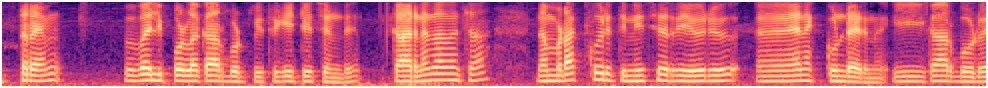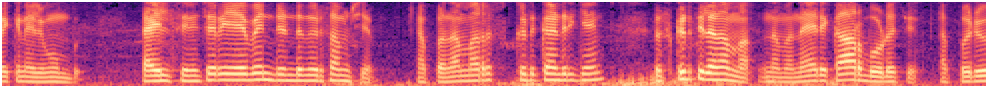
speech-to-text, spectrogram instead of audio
ഇത്രയും വലിപ്പമുള്ള കാർബോർഡ് പീസ് കയറ്റി വെച്ചിട്ടുണ്ട്. കാരണം എന്താണെന്ന് വെച്ചാൽ നമ്മുടെ അക്കുരത്തിന് ചെറിയൊരു എനക്കുണ്ടായിരുന്നു ഈ കാർബോർഡ് വെക്കുന്നതിന് മുമ്പ്. ടൈൽസിന് ചെറിയ ബെൻഡ് ഉണ്ടെന്നൊരു സംശയം. അപ്പോൾ നമ്മൾ റിസ്ക് എടുക്കാണ്ടിരിക്കാൻ റിസ്ക് എടുത്തില്ല നമ്മൾ നമ്മൾ നേരെ കാർബോർഡ് വെച്ച്. അപ്പോൾ ഒരു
